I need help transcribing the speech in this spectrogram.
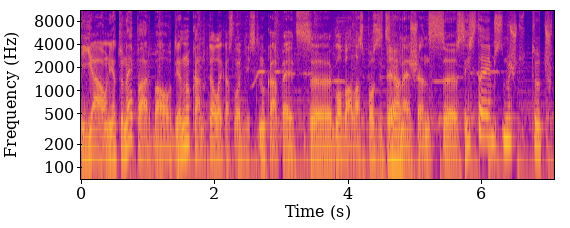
Jā, un ja tu nepārbaudi, nu kā nu, tev liekas loģiski, nu kā pēc uh, globālās pozicionēšanas uh, sistēmas, nu, tu, tu,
